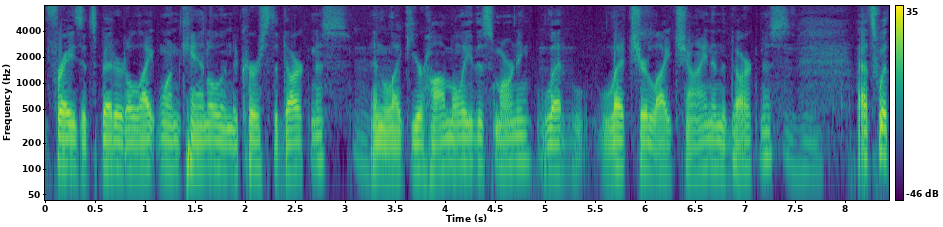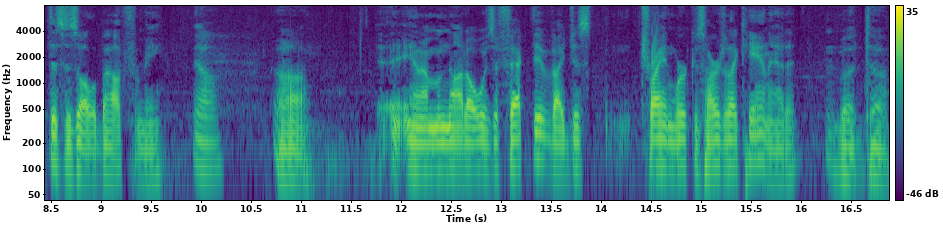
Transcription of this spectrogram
phrase, it's better to light one candle than to curse the darkness. And like your homily this morning, let let your light shine in the darkness. That's what this is all about for me Yeah. uh, and I'm not always effective. I just try and work as hard as I can at it, but uh,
